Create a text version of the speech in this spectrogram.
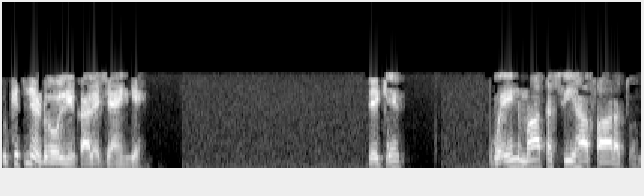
تو کتنے ڈول نکالے جائیں گے؟ دیکھیں وہ ان ماں تصفیحہ فارتن،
